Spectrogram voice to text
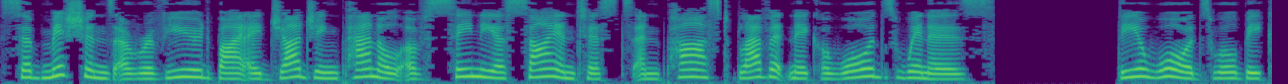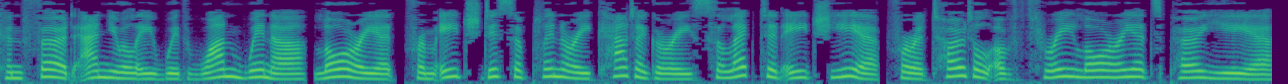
Submissions are reviewed by a judging panel of senior scientists and past Blavatnik Awards winners. The awards will be conferred annually with one winner laureate from each disciplinary category selected each year for a total of three laureates per year.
